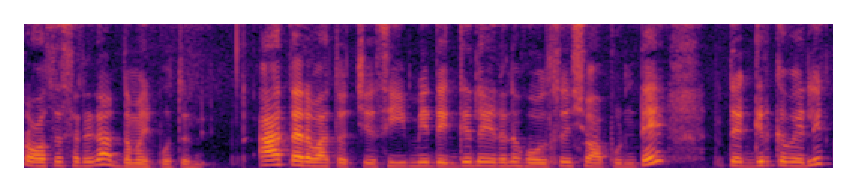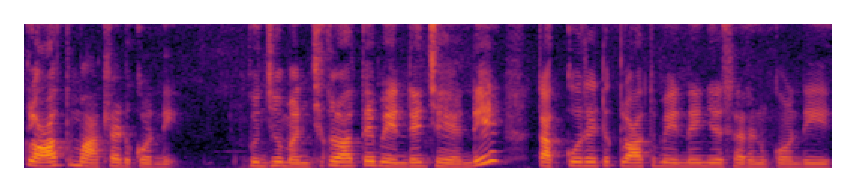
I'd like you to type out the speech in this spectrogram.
ప్రాసెస్ అనేది అర్థమైపోతుంది. ఆ తర్వాత వచ్చేసి మీ దగ్గర ఏదైనా హోల్సేల్ షాప్ ఉంటే దగ్గరికి వెళ్ళి క్లాత్ మాట్లాడుకోండి. కొంచెం మంచి క్లాతే మెయింటైన్ చేయండి. తక్కువ రేటు క్లాత్ మెయింటైన్ చేశారనుకోండి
